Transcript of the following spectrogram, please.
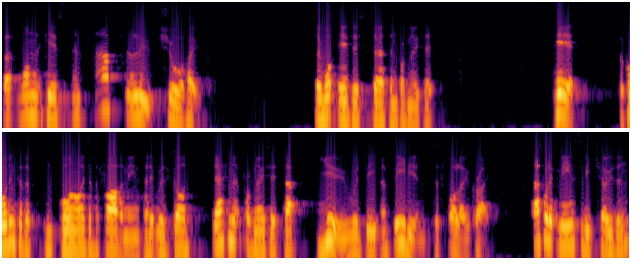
but one that gives an absolute sure hope. So, what is this certain prognosis? Here, according to the foreknowledge of the Father, means that it was God's definite prognosis that you would be obedient to follow Christ. That's what it means to be chosen,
